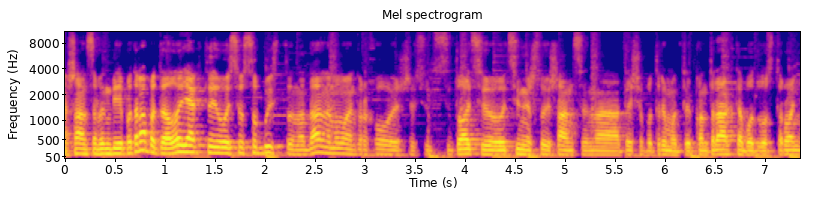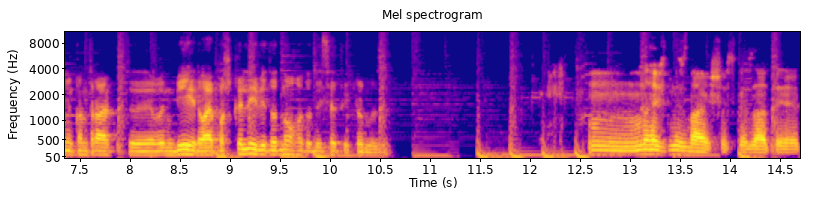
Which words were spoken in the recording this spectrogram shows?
шанси в NBA потрапити, але як ти ось особисто на даний момент враховуєш всю цю ситуацію, оціниш свої шанси на те, щоб отримати контракт або двосторонній контракт е, в NBA? Давай по шкалі від 1 до 10 приблизно. Навіть не знаю, що сказати.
